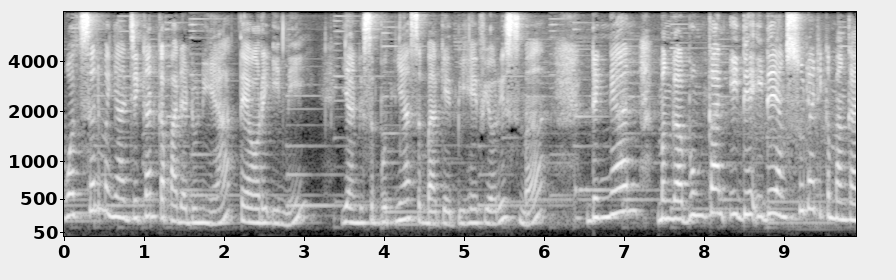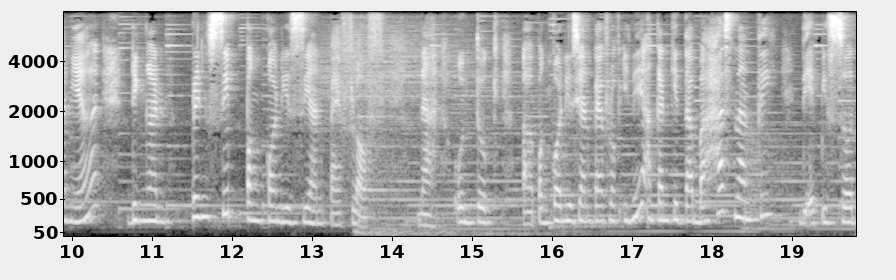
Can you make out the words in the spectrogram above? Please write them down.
Watson menyajikan kepada dunia teori ini yang disebutnya sebagai behaviorisme dengan menggabungkan ide-ide yang sudah dikembangkannya dengan prinsip pengkondisian Pavlov. Nah, untuk uh, pengkondisian Pavlov ini akan kita bahas nanti di episode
